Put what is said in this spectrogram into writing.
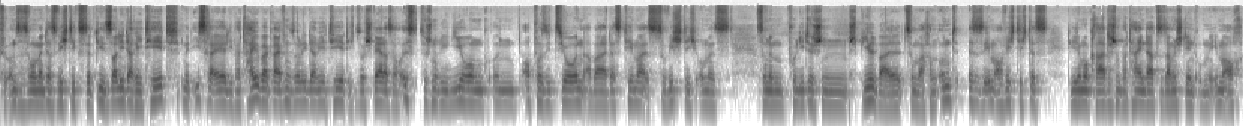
Für uns ist im Moment das Wichtigste die Solidarität mit Israel, die parteiübergreifende Solidarität, so schwer das auch ist zwischen Regierung und Opposition. Aber das Thema ist zu wichtig, um es zu einem politischen Spielball zu machen. Und es ist eben auch wichtig, dass die demokratischen Parteien da zusammenstehen, um eben auch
